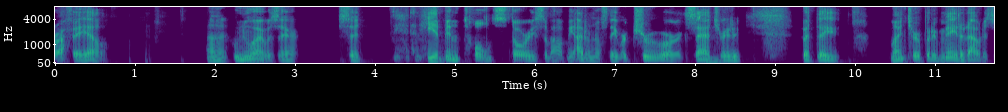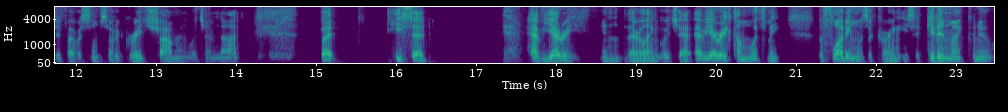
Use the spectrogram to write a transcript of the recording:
Raphael, uh, who knew I was there, said, and he had been told stories about me. I don't know if they were true or mm. exaggerated, but they my interpreter made it out as if I was some sort of great shaman, which I'm not. But he said, Have Yeri in their language, have you ever come with me. The flooding was occurring. He said, Get in my canoe.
